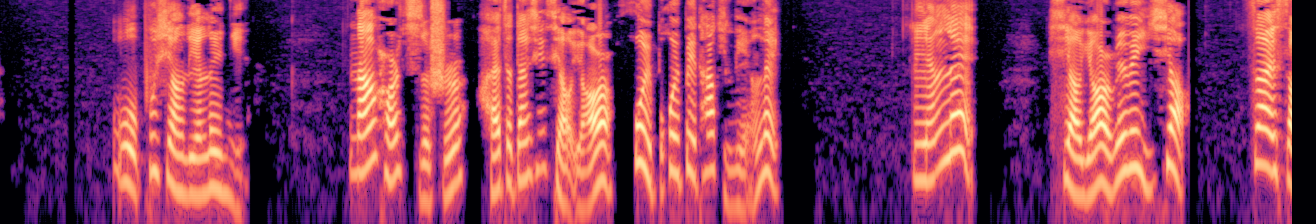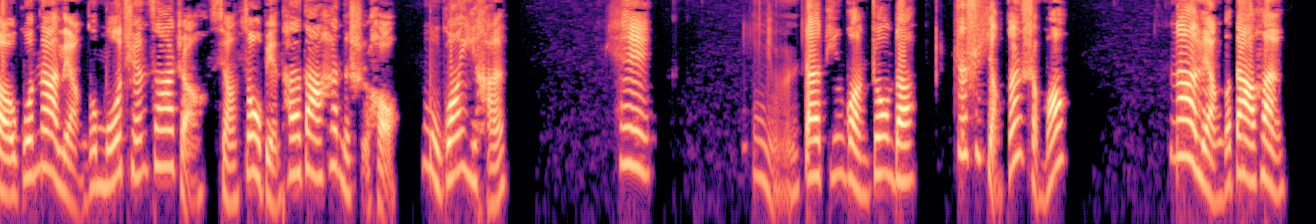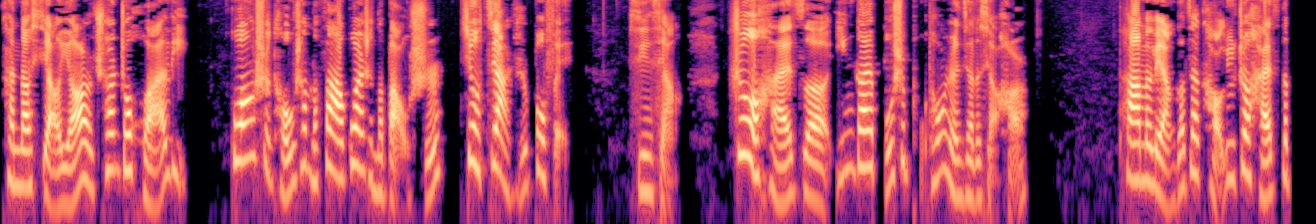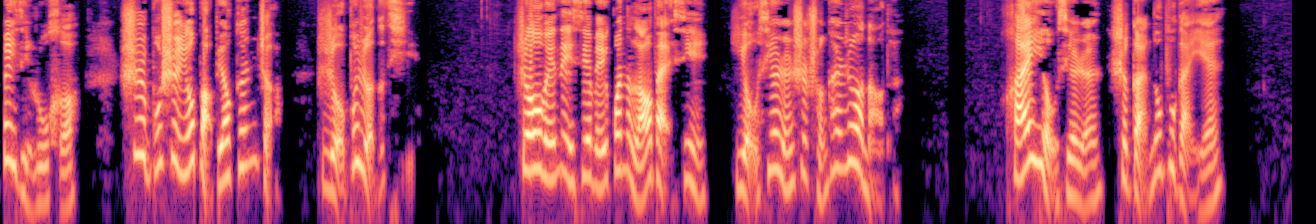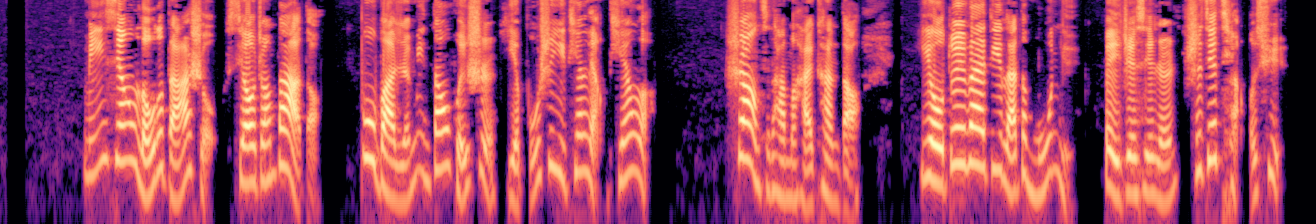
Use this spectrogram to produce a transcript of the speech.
我不想连累你。”男孩此时还在担心小瑶儿会不会被他给连累。连累？小瑶儿微微一笑，在扫过那两个摩拳擦掌想揍扁他的大汉的时候，目光一寒：“嘿，你们大庭广众的，这是想干什么？”那两个大汉看到小瑶儿穿着华丽，光是头上的发冠上的宝石就价值不菲，心想。这孩子应该不是普通人家的小孩，他们两个在考虑这孩子的背景如何，是不是有保镖跟着，惹不惹得起？周围那些围观的老百姓，有些人是纯看热闹的，还有些人是敢怒不敢言。明香楼的打手嚣张霸道，不把人命当回事，也不是一天两天了。上次他们还看到有对外地来的母女。被这些人直接抢了去。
